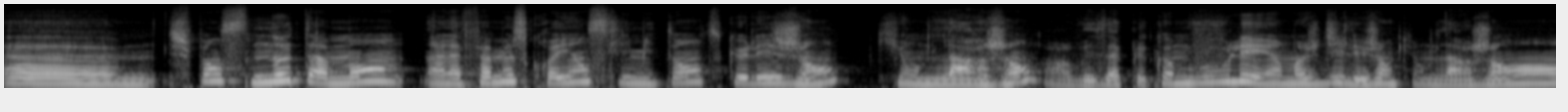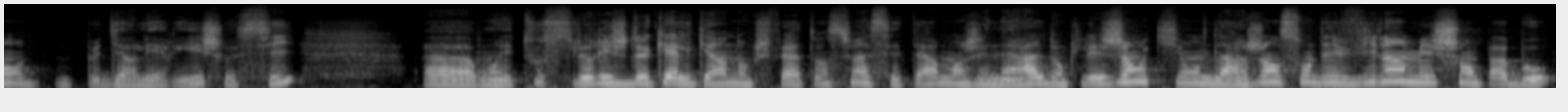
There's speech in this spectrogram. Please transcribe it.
euh, je pense notamment à la fameuse croyance limitante que les gens qui ont de l'argent, vous les appelez comme vous voulez, hein, moi je dis les gens qui ont de l'argent, on peut dire les riches aussi, euh, on est tous le riche de quelqu'un, donc je fais attention à ces termes en général. Donc les gens qui ont de l'argent sont des vilains méchants pas beaux.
